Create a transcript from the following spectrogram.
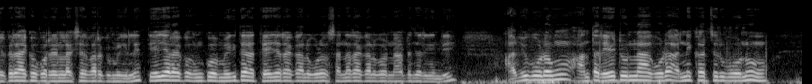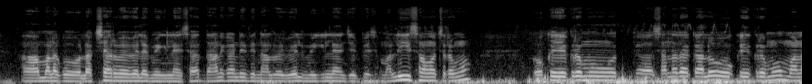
ఎకరాకి ఒక రెండు లక్షల వరకు మిగిలిన తేజ రకం ఇంకో మిగతా తేజ రకాలు కూడా సన్న రకాలు కూడా నాటడం జరిగింది. అవి కూడా అంత రేటు ఉన్నా కూడా అన్ని ఖర్చులు పోను మనకు లక్ష అరవై వేలే మిగిలినాయి సార్. దానికంటే ఇది నలభై వేలు మిగిలినాయి అని చెప్పేసి మళ్ళీ ఈ సంవత్సరము ఒక ఎకరము సన్న రకాలు ఒక ఎకరము మన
